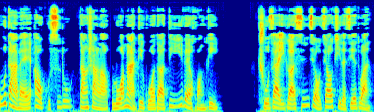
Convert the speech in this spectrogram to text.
屋大维奥古斯都当上了罗马帝国的第一位皇帝，处在一个新旧交替的阶段。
